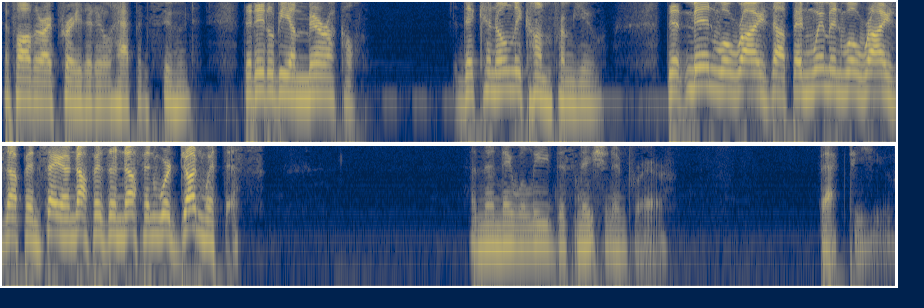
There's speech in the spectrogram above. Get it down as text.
And Father, I pray that it'll happen soon, that it'll be a miracle that can only come from you, that men will rise up and women will rise up and say enough is enough and we're done with this. And then they will lead this nation in prayer back to you.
